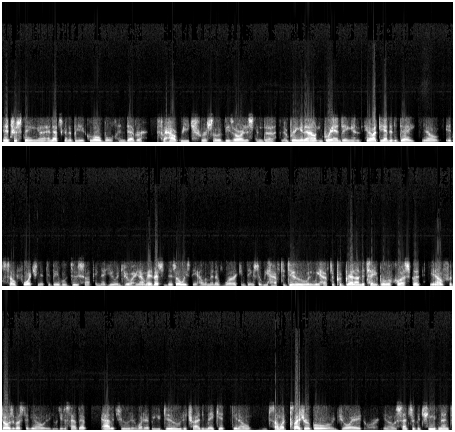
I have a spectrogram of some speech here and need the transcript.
interesting, uh, and that's going to be a global endeavor for outreach for some of these artists and uh, you know, bringing it out and branding. And you know, at the end of the day, you know, it's so fortunate to be able to do something that you enjoy. You know, I mean, listen, there's always the element of work and things that we have to do, and we have to put bread on the table, of course. But you know, for those of us that you know, you just have that attitude and whatever you do to try to make it, you know, somewhat pleasurable or enjoy it or, you know, a sense of achievement,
